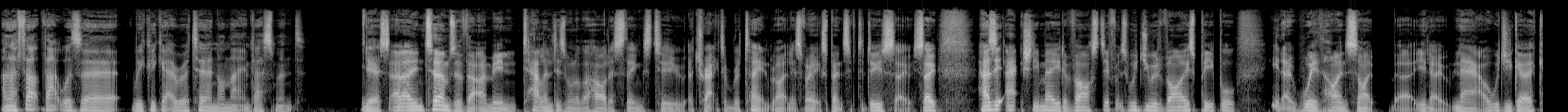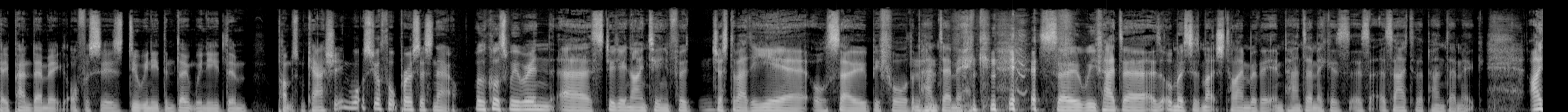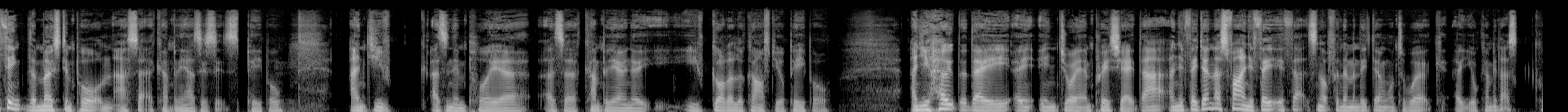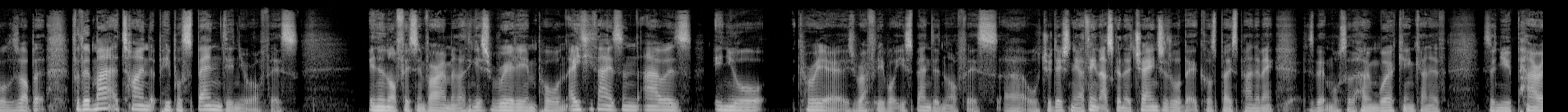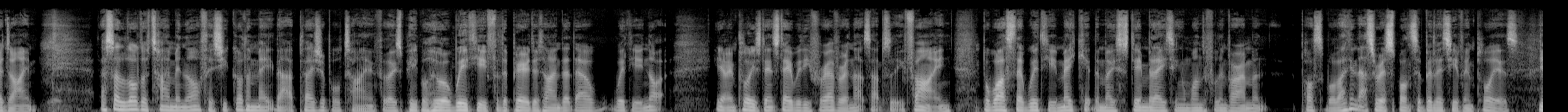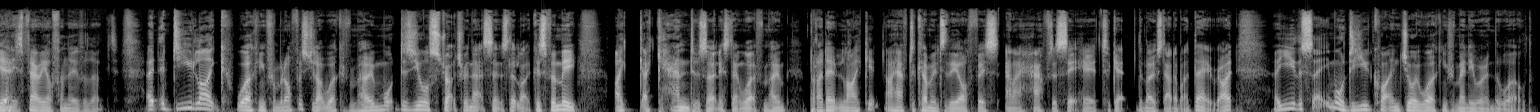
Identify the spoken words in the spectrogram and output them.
And I felt that was a we could get a return on that investment. Yes, and in terms of that, I mean, talent is one of the hardest things to attract and retain, right? And it's very expensive to do so. So, has it actually made a vast difference? Would you advise people, you know, with hindsight, uh, you know, now, would you go, okay, pandemic offices, do we need them? Don't we need them? Pump some cash in. What's your thought process now? Well, of course, we were in uh, Studio 19 for just about a year or so before the mm-hmm. pandemic. yes. So we've had uh, almost as much time with it in pandemic as, as, as out of the pandemic. I think the most important asset a company has is its people. And you've, as an employer, as a company owner, you've got to look after your people and you hope that they uh, enjoy and appreciate that. And if they don't, that's fine. If they if that's not for them and they don't want to work at your company, that's cool as well. But for the amount of time that people spend in your office, in an office environment, I think it's really important. Eighty thousand hours in your career is roughly what you spend in an office, uh, or traditionally. I think that's going to change a little bit, of course, post pandemic. Yeah. There's a bit more sort of home working kind of. There's a new paradigm. Yeah. That's a lot of time in the office. You've got to make that a pleasurable time for those people who are with you for the period of time that they're with you. Not you know, employees don't stay with you forever, and that's absolutely fine. But whilst they're with you, make it the most stimulating and wonderful environment possible. I think that's a responsibility of employers, yes. and it's very often overlooked. Uh, do you like working from an office? Do you like working from home? What does your structure in that sense look like? Because for me, I, I can to a certain extent work from home, but I don't like it. I have to come into the office and I have to sit here to get the most out of my day, right? Are you the same, or do you quite enjoy working from anywhere in the world?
